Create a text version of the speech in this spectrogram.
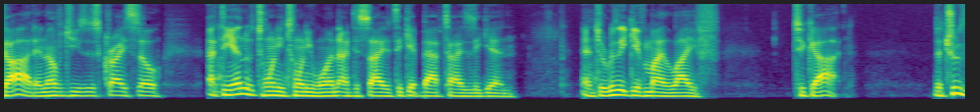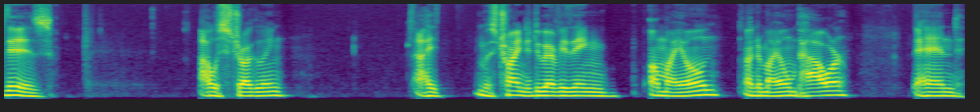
God and of Jesus Christ. So at the end of 2021, I decided to get baptized again and to really give my life to God. The truth is, I was struggling. I was trying to do everything on my own, under my own power, and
